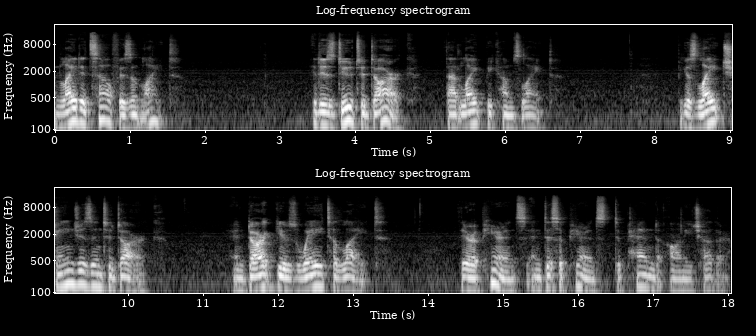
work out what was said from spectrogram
And light itself isn't light. It is due to dark that light becomes light. Because light changes into dark, and dark gives way to light, their appearance and disappearance depend on each other.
